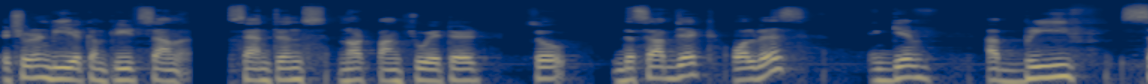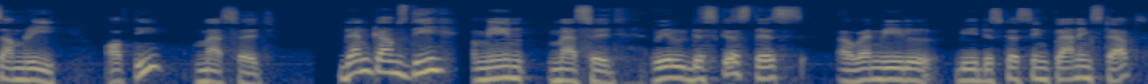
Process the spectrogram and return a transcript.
It shouldn't be a complete sentence, not punctuated. So the subject always give a brief summary of the message. Then comes the main message. We'll discuss this uh, when we'll be discussing planning steps.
